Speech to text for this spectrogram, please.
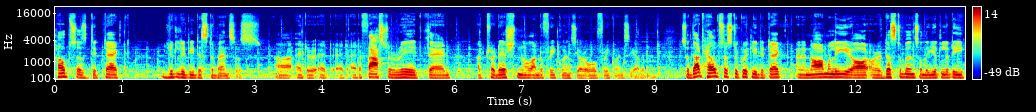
helps us detect utility disturbances uh, at, a, at, at, at, a faster rate than a traditional under frequency or over frequency element. So that helps us to quickly detect an anomaly or, or a disturbance on the utility,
